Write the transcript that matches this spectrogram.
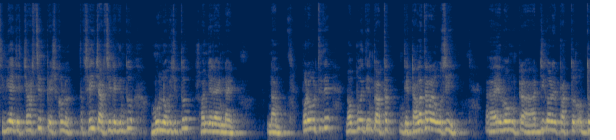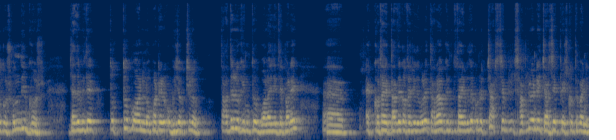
সিবিআই যে চার্জশিট পেশ করল সেই চার্জশিটে কিন্তু মূল অভিযুক্ত সঞ্জয় রায়ের নাই নাম। পরবর্তীতে নব্বই দিন অর্থাৎ যে টালা থানার ওসি এবং আরজিগড়ের প্রাক্তন অধ্যক্ষ সন্দীপ ঘোষ যাদের বিরুদ্ধে তথ্য প্রমাণ লোপাটের অভিযোগ ছিল, তাদেরও কিন্তু বলা যেতে পারে এক কথায় তাদের কথা যদি বলি, তারাও কিন্তু তাদের বিরুদ্ধে কোনো চার্জশিট সাপ্লিমেন্টারি চার্জশিট পেশ করতে পারেনি,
